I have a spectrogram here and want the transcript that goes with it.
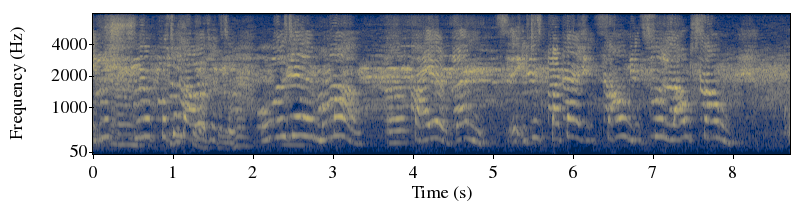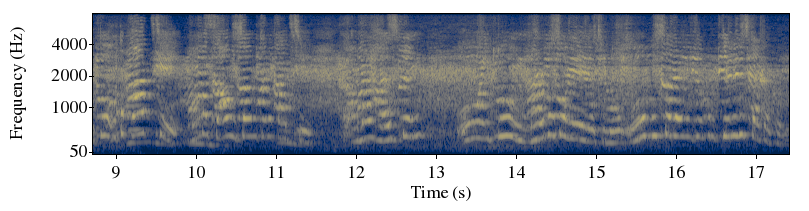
এগুলো শুনে প্রচণ্ড আওয়াজ হচ্ছে। ও বলছে, মামা গান ইট ইজ পাটাস it sound it's so loud sound ও তো ও তো কাঁদছে মামা সাউন্ড সাউন্ড করে কাঁদছে। আমার হাজবেন্ড ও একটু নার্ভাস হয়ে গেছিল। ও বুঝতে পারেনি যে এরকম টেরিস্ট অ্যাটাক হবে।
